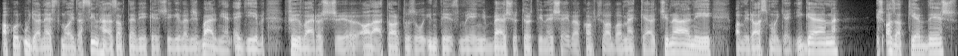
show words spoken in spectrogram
akkor ugyanezt majd a színházak tevékenységével és bármilyen egyéb főváros alá tartozó intézmény belső történéseivel kapcsolatban meg kell csinálni, amire azt mondja, hogy igen, és az a kérdés,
